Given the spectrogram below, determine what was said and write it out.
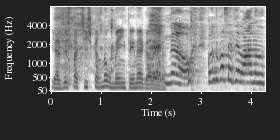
E as estatísticas não mentem, né, galera? Não. Quando você vê lá no,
